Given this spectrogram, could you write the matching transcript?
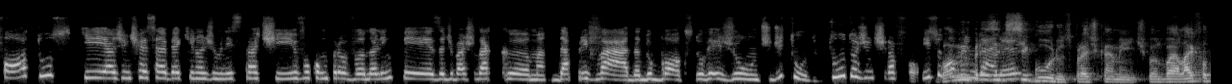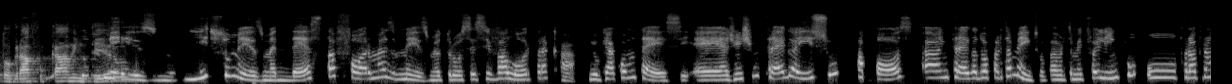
fotos que a gente recebe aqui no administrativo, comprovando a limpeza debaixo da cama, da privada, do box, do rejunte, de tudo. Tudo a gente tira foto. Isso Igual uma empresa garante... de seguros, praticamente. Quando vai lá e fotografa o carro inteiro. Mesmo, isso mesmo, é desta forma mesmo. Eu trouxe esse valor para cá. E o que acontece é a gente entrega isso após a entrega do apartamento. O apartamento foi limpo, o próprio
